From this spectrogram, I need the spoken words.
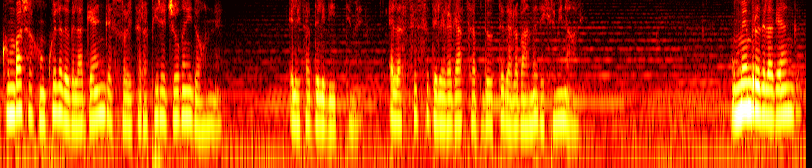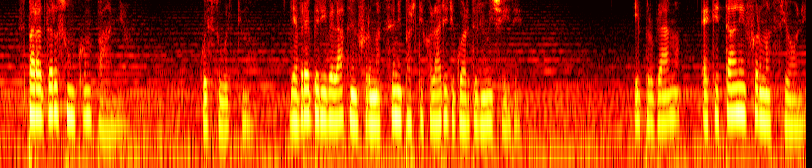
combacia con quella dove la gang è solita rapire giovani donne e l'età delle vittime è la stessa delle ragazze abdotte dalla banda dei criminali. Un membro della gang spara a zero su un compagno. Quest'ultimo gli avrebbe rivelato informazioni particolari riguardo gli omicidi. Il problema è che tali informazioni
